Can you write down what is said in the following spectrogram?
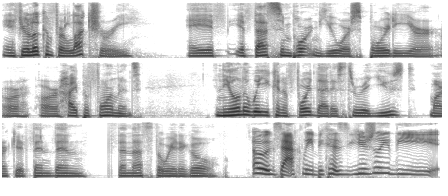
If you're looking for luxury, if if that's important to you, or sporty, or or or high performance, and the only way you can afford that is through a used market, then then then that's the way to go. Oh, exactly. Because usually the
